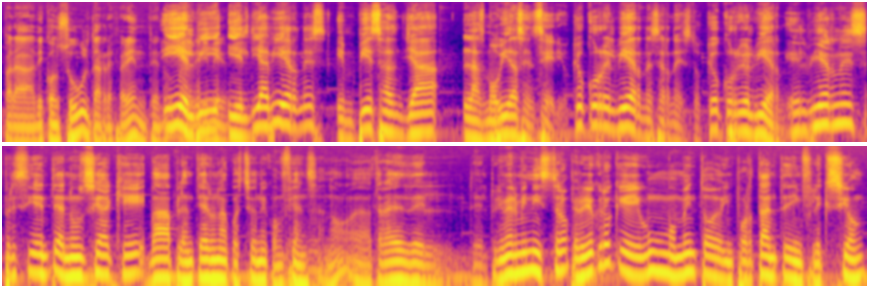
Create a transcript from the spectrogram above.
para, de consulta referente. ¿no? Y el, y el día viernes empiezan ya las movidas en serio. ¿Qué ocurre el viernes, Ernesto? ¿Qué ocurrió el viernes? El viernes el presidente anuncia que va a plantear una cuestión de confianza, ¿no? A través del, del primer ministro. Pero yo creo que un momento importante de inflexión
